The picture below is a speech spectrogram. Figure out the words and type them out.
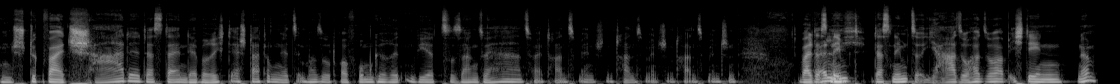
ein Stück weit schade, dass da in der Berichterstattung jetzt immer so drauf rumgeritten wird, zu sagen, so, ja, zwei Transmenschen, Transmenschen, Transmenschen. Weil das Ehrlich? nimmt, das nimmt so, ja, so, so habe ich den, ne?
